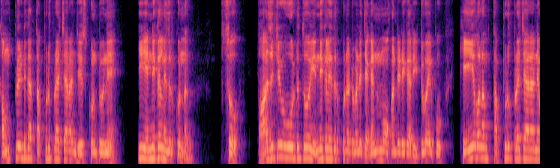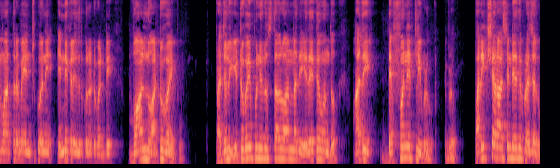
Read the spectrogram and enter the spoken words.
కంప్లీట్గా తప్పుడు ప్రచారం చేసుకుంటూనే ఈ ఎన్నికలను ఎదుర్కొన్నారు. సో పాజిటివ్ ఓటుతో ఎన్నికలు ఎదుర్కొన్నటువంటి జగన్మోహన్ రెడ్డి గారు ఇటువైపు కేవలం తప్పుడు ప్రచారాన్ని మాత్రమే ఎంచుకొని ఎన్నికలు ఎదుర్కొన్నటువంటి వాళ్ళు అటువైపు. ప్రజలు ఎటువైపు నిలుస్తారు అన్నది ఏదైతే ఉందో అది డెఫినెట్లీ ఇప్పుడు ఇప్పుడు పరీక్ష రాసిండేది ప్రజలు.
